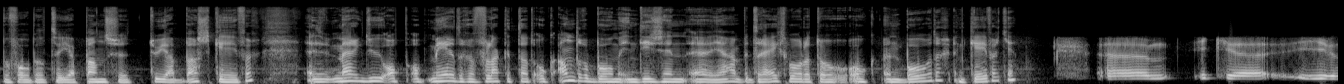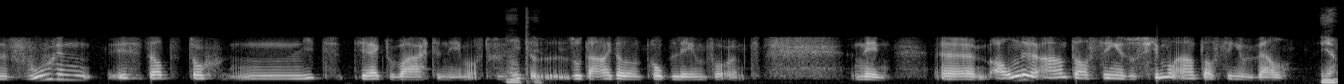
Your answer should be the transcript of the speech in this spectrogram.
bijvoorbeeld de Japanse Tuyabaskever. Uh, merkt u op, op meerdere vlakken dat ook andere bomen in die zin uh, ja, bedreigd worden door ook een boorder, een kevertje? Um, ik, hier in Voeren is dat toch niet direct waar te nemen. Of niet zodanig dat het een probleem vormt. Nee. Uh, andere aantastingen, zo schimmelaantastingen wel. Ja.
